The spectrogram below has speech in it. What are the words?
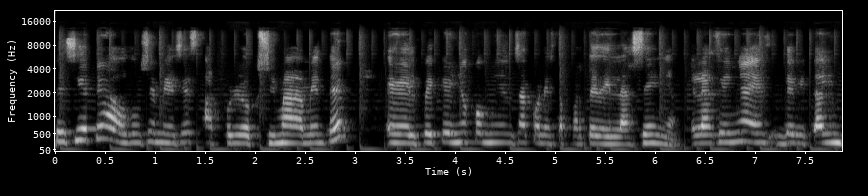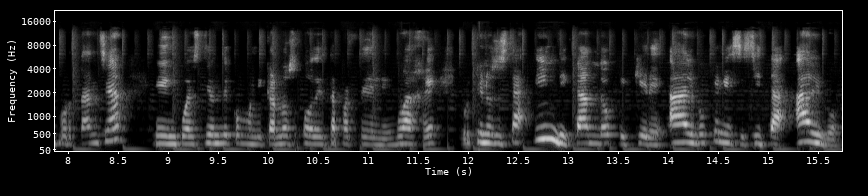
de siete a doce meses aproximadamente, el pequeño comienza con esta parte de la seña. La seña es de vital importancia en cuestión de comunicarnos o de esta parte del lenguaje, porque nos está indicando que quiere algo, que necesita algo.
